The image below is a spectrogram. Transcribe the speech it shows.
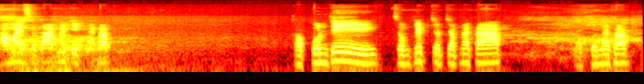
ทำให้สตาร์ทไม่ติดนะครับ ขอบคุณที่ชมคลิปจบๆนะครับ ขอบคุณนะครับ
